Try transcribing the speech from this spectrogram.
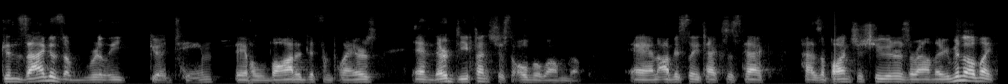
Gonzaga is a really good team. They have a lot of different players, and their defense just overwhelmed them. And obviously, Texas Tech has a bunch of shooters around there, even though like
